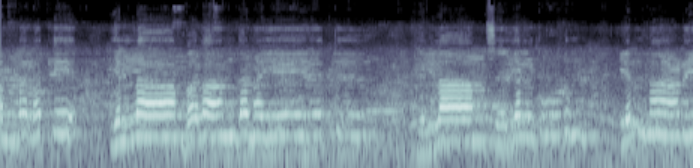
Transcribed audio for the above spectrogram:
என்னானை எல்லாம் பலாந்தனையேத்து எல்லாம் செயல் கூடும் என்னானை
